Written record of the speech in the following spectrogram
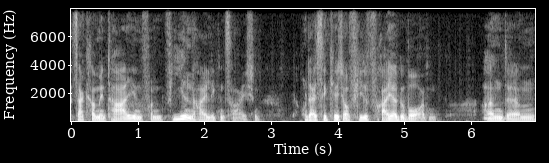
Sakramentalien, von vielen heiligen Zeichen. Und da ist die Kirche auch viel freier geworden. Und ähm,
